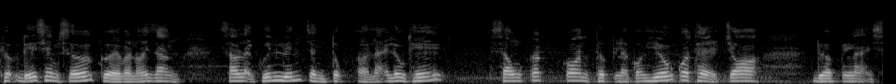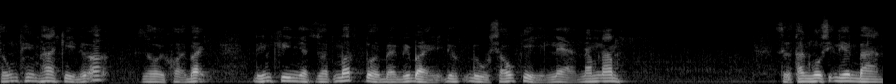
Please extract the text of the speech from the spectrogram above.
thượng đế xem sớ, cười và nói rằng, sao lại quyến luyến trần tục ở lại lâu thế? Xong các con thực là có hiếu có thể cho được lại sống thêm hai kỷ nữa, rồi khỏi bệnh. Đến khi nhật duật mất tuổi 77 được đủ 6 kỷ lẻ 5 năm. Sử thần ngô sĩ liên bàn,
